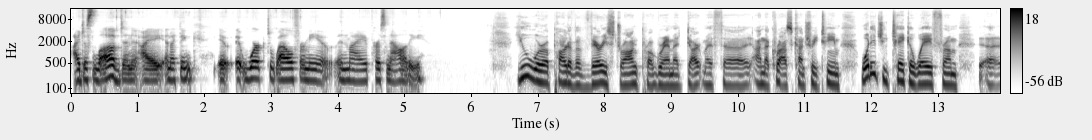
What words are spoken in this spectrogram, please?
I just loved, and I and I think it, it worked well for me in my personality. You were a part of a very strong program at Dartmouth uh, on the cross country team. What did you take away from uh,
